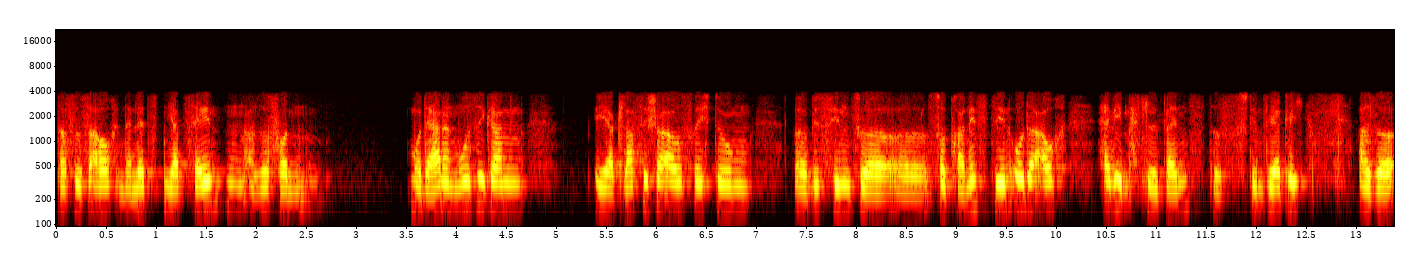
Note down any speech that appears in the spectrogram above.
dass es auch in den letzten Jahrzehnten, also von modernen Musikern eher klassischer Ausrichtung bis hin zur äh, Sopranistin oder auch Heavy Metal Bands, das stimmt wirklich. Also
